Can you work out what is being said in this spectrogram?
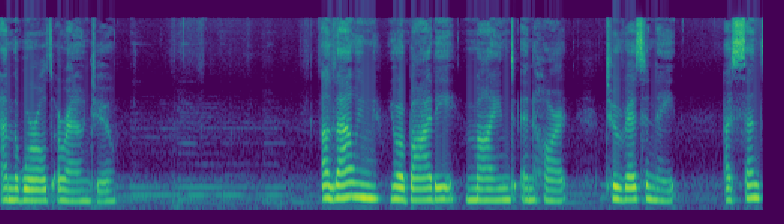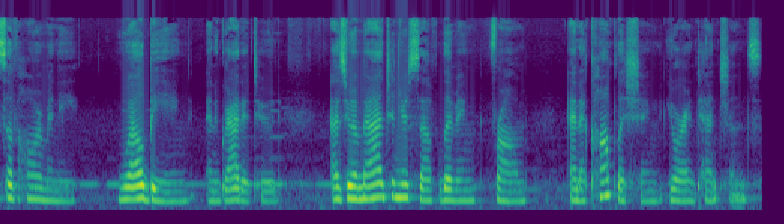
and the world around you? Allowing your body, mind, and heart to resonate a sense of harmony, well being, and gratitude as you imagine yourself living from and accomplishing your intentions.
